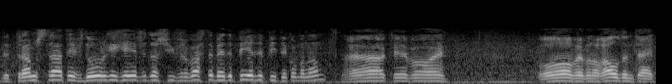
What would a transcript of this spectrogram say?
De tramstraat heeft doorgegeven dat ze u verwachten bij de Peerdepieten, commandant. Ja, oké, boy. Oh, we hebben nog altijd tijd.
